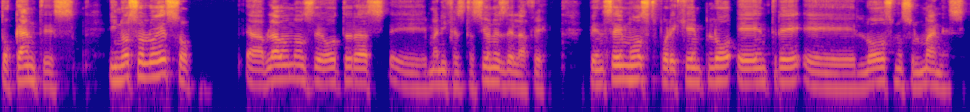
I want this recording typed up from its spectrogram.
tocantes. Y no solo eso, hablábamos de otras manifestaciones de la fe. Pensemos, por ejemplo, entre los musulmanes,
